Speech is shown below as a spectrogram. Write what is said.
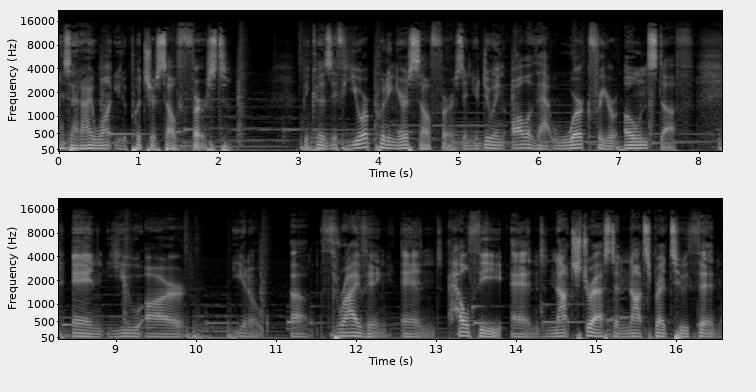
is that I want you to put yourself first. Because if you're putting yourself first and you're doing all of that work for your own stuff and you are, you know, uh, thriving and healthy and not stressed and not spread too thin,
